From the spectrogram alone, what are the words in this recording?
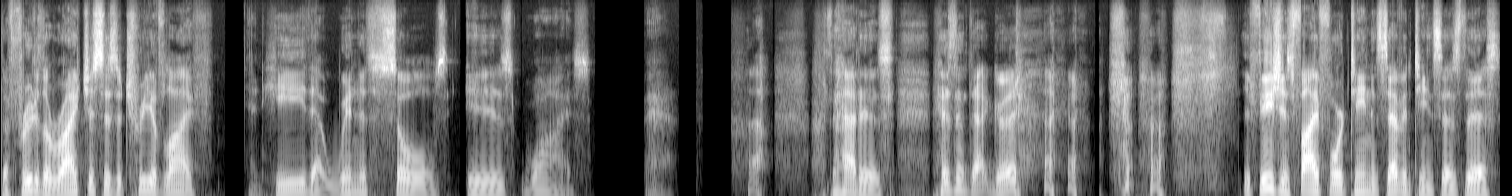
"The fruit of the righteous is a tree of life, and he that winneth souls is wise." Man. that is isn't that good? Ephesians 5:14 and 17 says this,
